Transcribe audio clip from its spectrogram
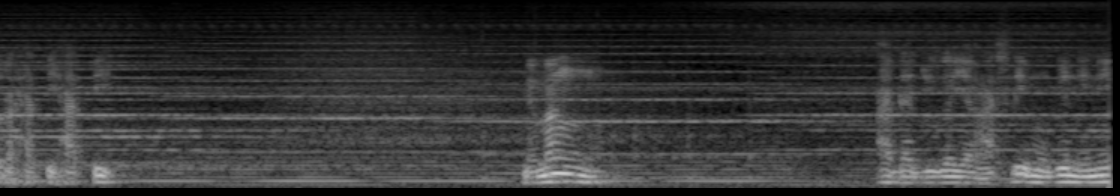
berhati-hati. Memang ada juga yang asli mungkin ini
